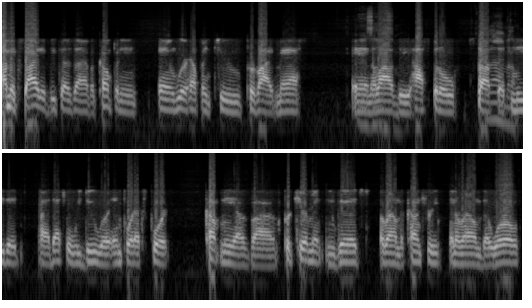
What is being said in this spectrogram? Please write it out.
I'm excited because I have a company and we're helping to provide masks and That's a lot of the hospital stuff that's needed. Uh, that's what we do. We're an import export company of uh, procurement and goods around the country and around the world.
